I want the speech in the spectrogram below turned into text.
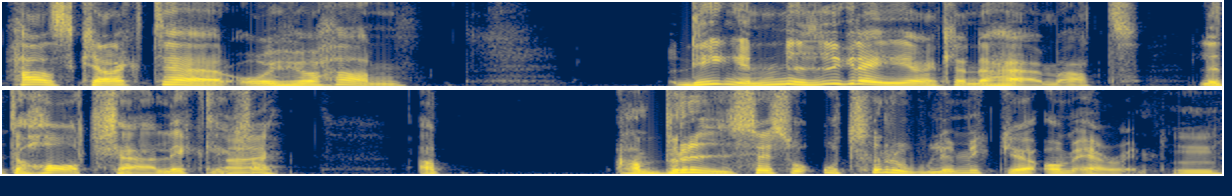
hans karaktär och hur han... Det är ingen ny grej egentligen det här med att lite hatkärlek liksom. Nej. Att han bryr sig så otroligt mycket om Erin. Mm.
